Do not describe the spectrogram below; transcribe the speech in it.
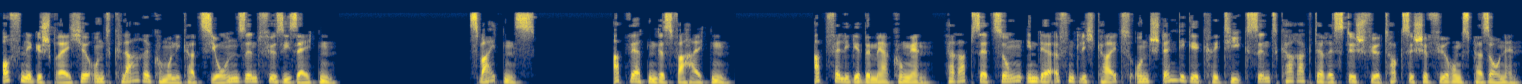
Offene Gespräche und klare Kommunikation sind für sie selten. Zweitens. Abwertendes Verhalten. Abfällige Bemerkungen, Herabsetzung in der Öffentlichkeit und ständige Kritik sind charakteristisch für toxische Führungspersonen.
